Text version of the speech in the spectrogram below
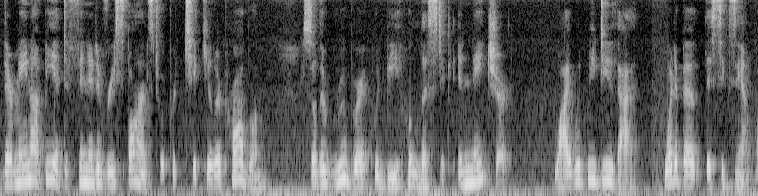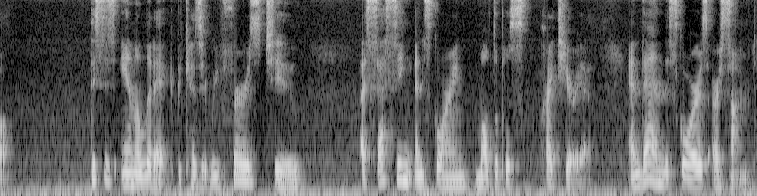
there may not be a definitive response to a particular problem, so the rubric would be holistic in nature. Why would we do that? What about this example? This is analytic because it refers to assessing and scoring multiple criteria, and then the scores are summed.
